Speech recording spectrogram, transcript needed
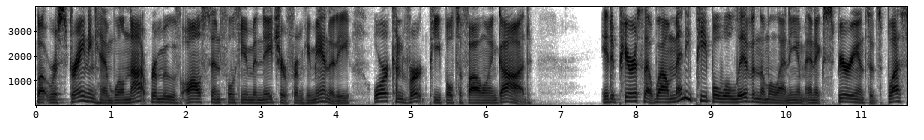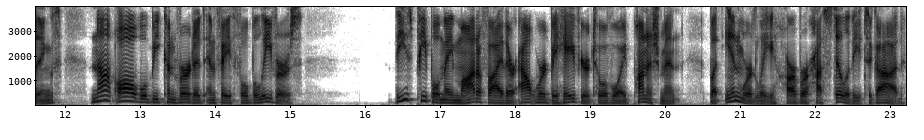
but restraining him will not remove all sinful human nature from humanity or convert people to following God. It appears that while many people will live in the millennium and experience its blessings, not all will be converted and faithful believers. These people may modify their outward behavior to avoid punishment, but inwardly harbor hostility to God.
